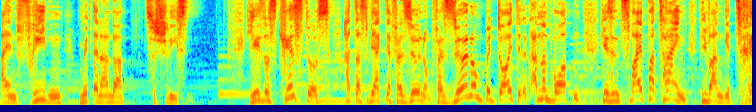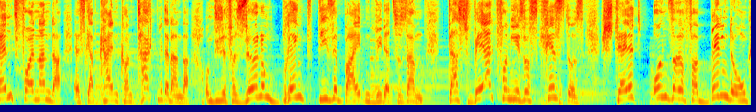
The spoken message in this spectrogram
einen Frieden miteinander zu schließen. Jesus Christus hat das Werk der Versöhnung. Versöhnung bedeutet in anderen Worten, hier sind zwei Parteien, die waren getrennt voneinander. Es gab keinen Kontakt miteinander. Und diese Versöhnung bringt diese beiden wieder zusammen. Das Werk von Jesus Christus stellt unsere Verbindung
